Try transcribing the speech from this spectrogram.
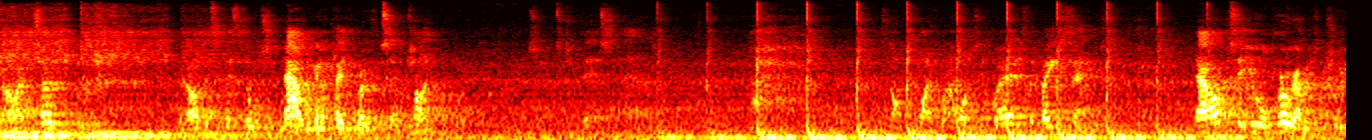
Alright, so you know, this, this is awesome. Now we're going to play them both at the same time. So let's do this. It's not quite what I wanted. Where's the bass sound? Now, obviously, you're all programmers, I'm sure you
